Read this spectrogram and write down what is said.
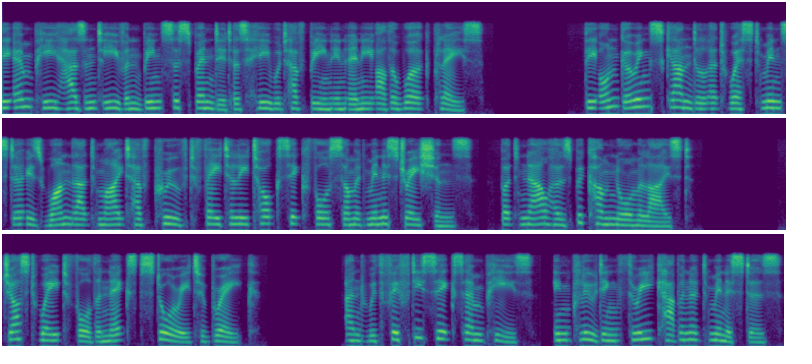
the MP hasn't even been suspended as he would have been in any other workplace. The ongoing scandal at Westminster is one that might have proved fatally toxic for some administrations, but now has become normalized. Just wait for the next story to break. And with 56 MPs, including three cabinet ministers,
